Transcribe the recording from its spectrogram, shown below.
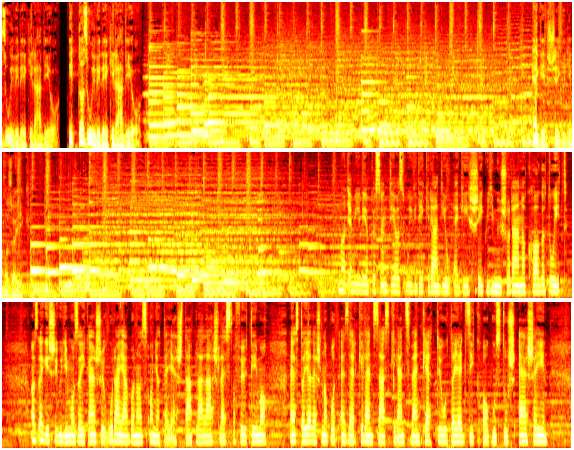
Az Újvidéki Rádió. Itt az Újvidéki Rádió. Egészségügyi mozaik. Nagy Emília köszönti az Újvidéki Rádió egészségügyi műsorának hallgatóit. Az egészségügyi mozaik első órájában az anyateljes táplálás lesz a fő téma. Ezt a jeles napot 1992 óta jegyzik augusztus 1-én,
